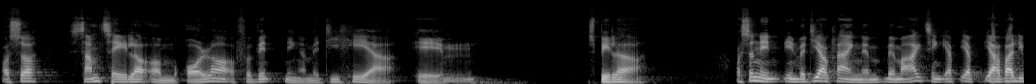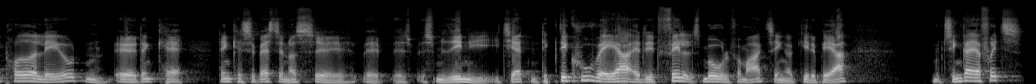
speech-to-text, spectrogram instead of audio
og så samtaler om roller og forventninger med de her øhm, spillere. Og sådan en, en værdiafklaring med, med marketing, jeg, jeg, jeg har bare lige prøvet at lave den. Øh, den, kan, den kan Sebastian også øh, øh, øh, smide ind i, i chatten. Det, det kunne være, at et fælles mål for marketing og GDPR, nu tænker jeg frit,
